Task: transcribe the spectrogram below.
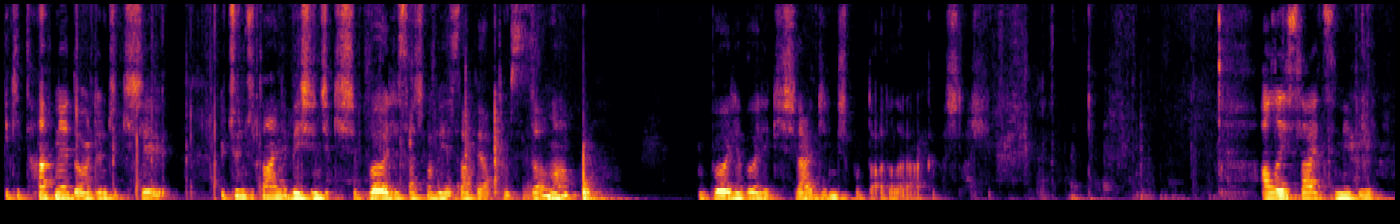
iki tane dördüncü kişi, üçüncü tane beşinci kişi. Böyle saçma bir hesap yaptım size ama böyle böyle kişiler girmiş burada aralara arkadaşlar. Allah ıslah etsin ne diyeyim.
